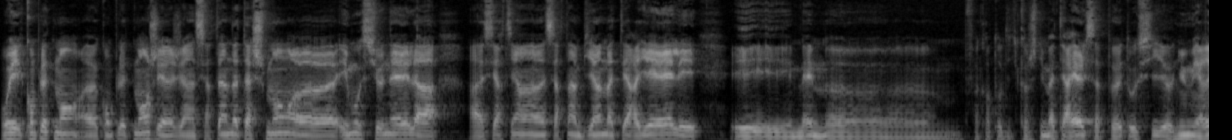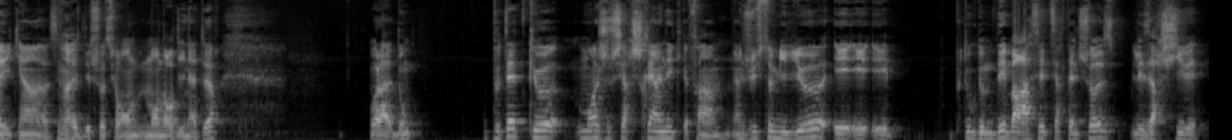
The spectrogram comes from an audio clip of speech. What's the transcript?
Oui, complètement, euh, complètement. J'ai j'ai un certain attachement euh, émotionnel à, à certains certains biens matériels et et même, euh, enfin quand on dit quand je dis matériel, ça peut être aussi euh, numérique. Hein, ça Ouais. peut être des choses sur mon, mon ordinateur. Voilà, donc peut-être que moi je chercherais un enfin un juste milieu et, plutôt que de me débarrasser de certaines choses, les archiver.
